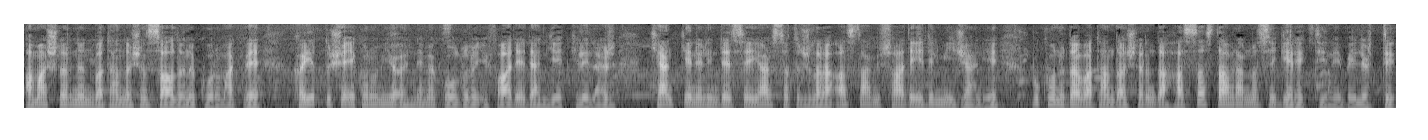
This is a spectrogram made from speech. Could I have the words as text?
Amaçlarının vatandaşın sağlığını korumak ve kayıt dışı ekonomiyi önlemek olduğunu ifade eden yetkililer, kent genelinde seyyar satıcılara asla müsaade edilmeyeceğini, bu konuda vatandaşların da hassas davranması gerektiğini belirtti.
